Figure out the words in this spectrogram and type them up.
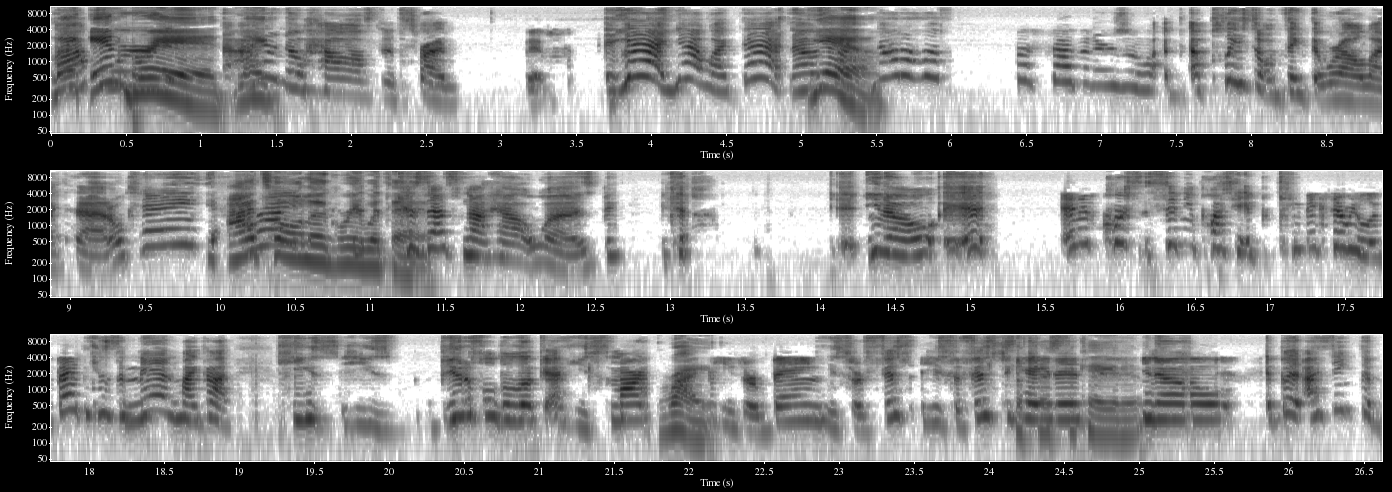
like awkward. inbred. I like, don't know how else to describe it. Yeah, yeah, like that. Now, yeah. Like, not a Southerners. Uh, please don't think that we're all like that, okay? Yeah, I right? totally agree with that. Because that's not how it was. Because, you know, it, and of course, Sidney Poitier, he makes everybody look bad because the man, my God, he's he's beautiful to look at. He's smart. Right. He's urbane. He's sophist- he's sophisticated, sophisticated. You know, but I think the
